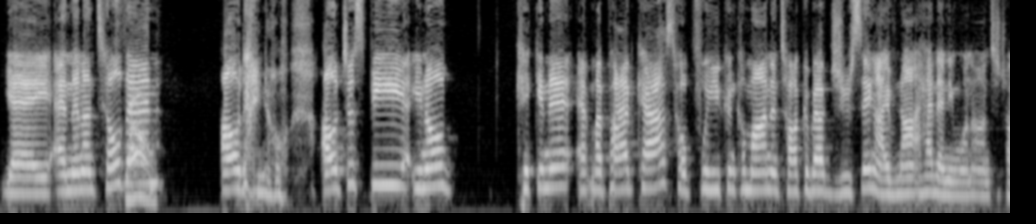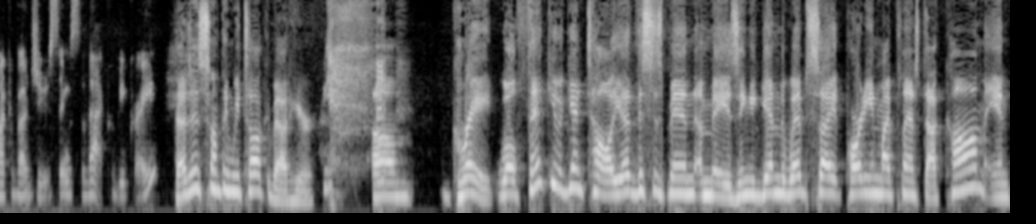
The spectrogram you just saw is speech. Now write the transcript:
Yay! And then until then. Wow I'll, I know, I'll just be, you know, kicking it at my podcast. Hopefully, you can come on and talk about juicing. I've not had anyone on to talk about juicing, so that could be great. That is something we talk about here. um, great. Well, thank you again, Talia. This has been amazing. Again, the website, partyinmyplants.com. And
